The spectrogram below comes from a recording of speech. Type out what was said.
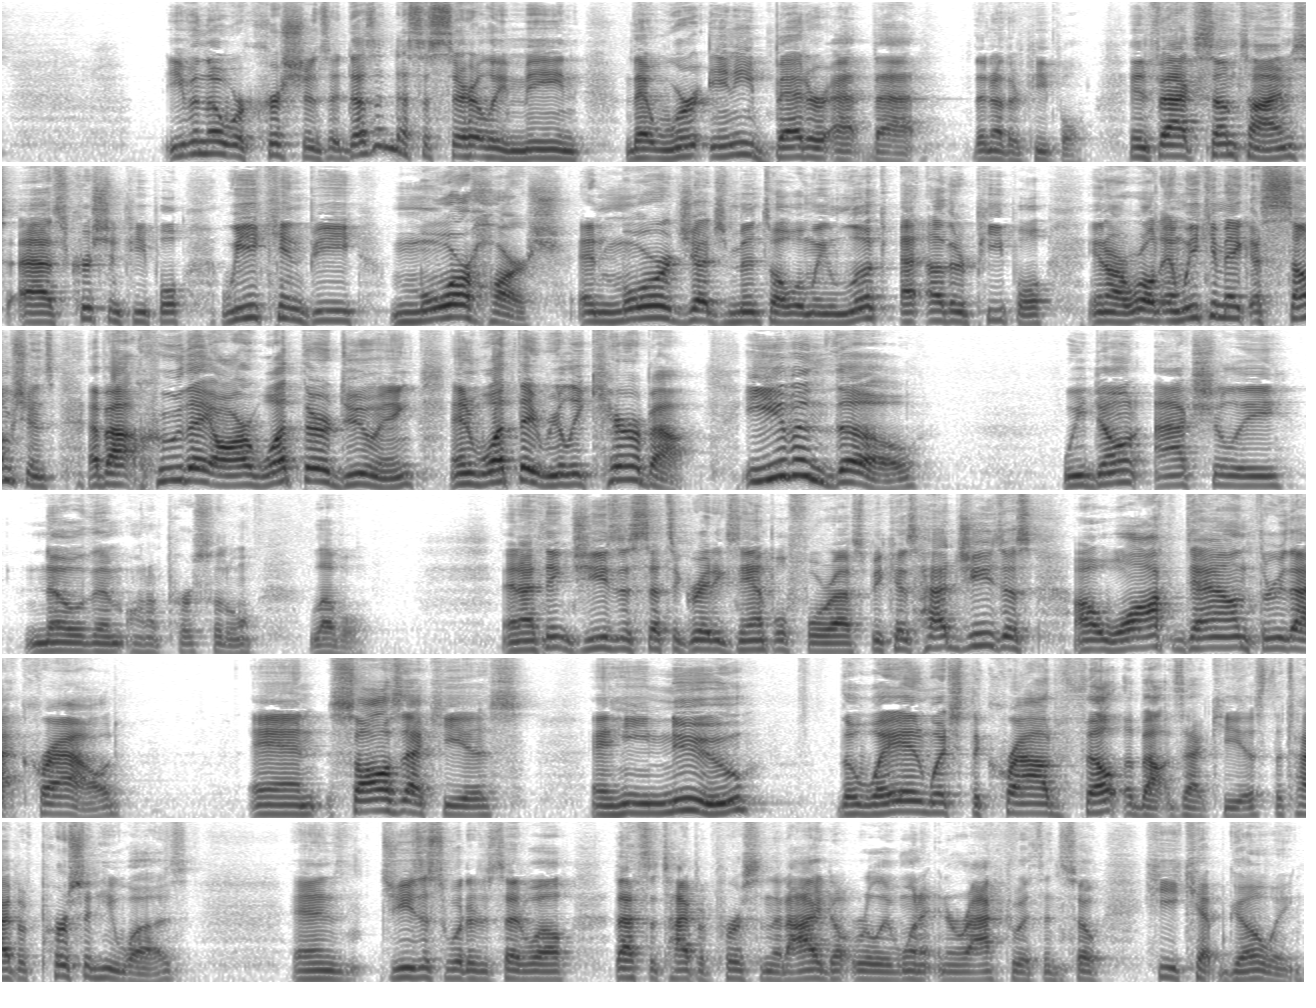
even though we're Christians, it doesn't necessarily mean that we're any better at that than other people. In fact, sometimes as Christian people, we can be more harsh and more judgmental when we look at other people in our world. And we can make assumptions about who they are, what they're doing, and what they really care about, even though we don't actually know them on a personal level. And I think Jesus sets a great example for us because had Jesus uh, walked down through that crowd and saw Zacchaeus, and he knew the way in which the crowd felt about Zacchaeus, the type of person he was. And Jesus would have said, Well, that's the type of person that I don't really want to interact with. And so he kept going.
